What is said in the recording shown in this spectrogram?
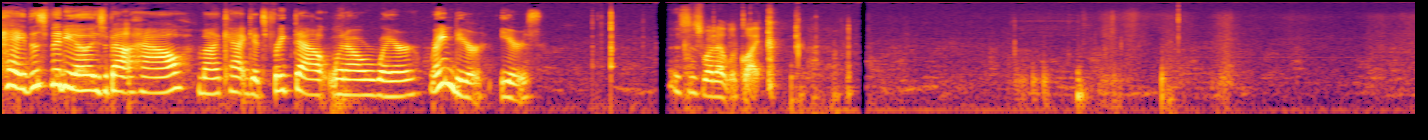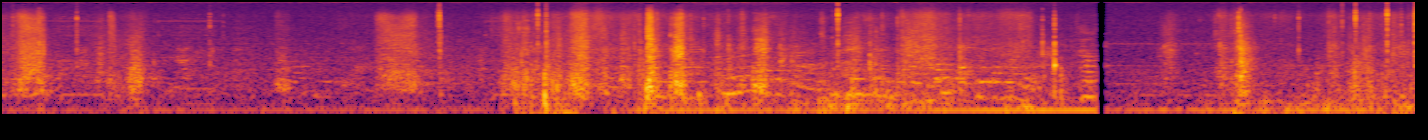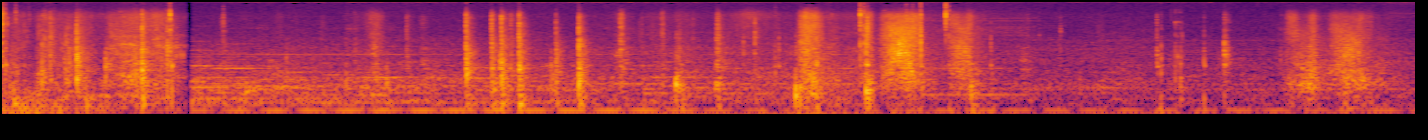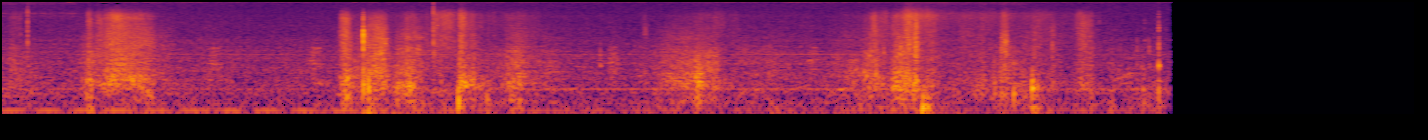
Hey, this video is about how my cat gets freaked out when I wear reindeer ears. This is what I look like.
